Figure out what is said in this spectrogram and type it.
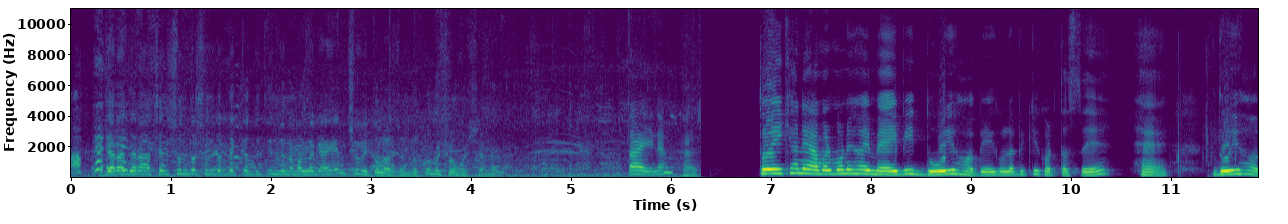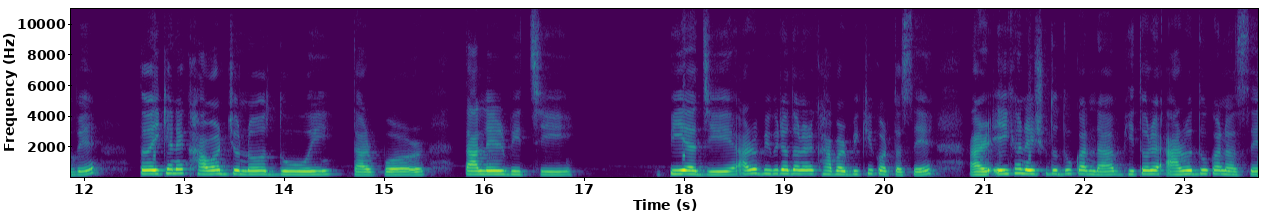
যারা যারা আছেন সুন্দর সুন্দর দেখতে দুই তিনজন আমার লাগে আইন ছবি তোলার জন্য কোনো সমস্যা নাই। তাই না? তো এইখানে আমার মনে হয় মেবি দই হবে এগুলো বিক্রি করতেছে। হ্যাঁ দই হবে। তো এইখানে খাওয়ার জন্য দই তারপর তালের বিচি পেঁয়াজি আরও বিভিন্ন ধরনের খাবার বিক্রি করতেছে। আর এইখানে শুধু দোকান না ভিতরে আরও দোকান আছে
